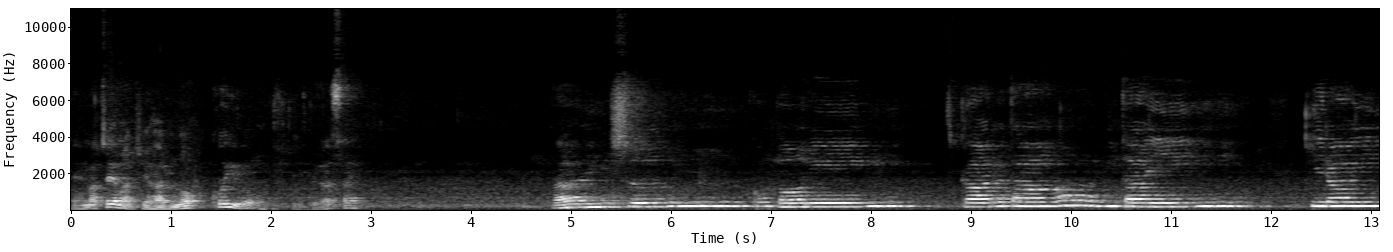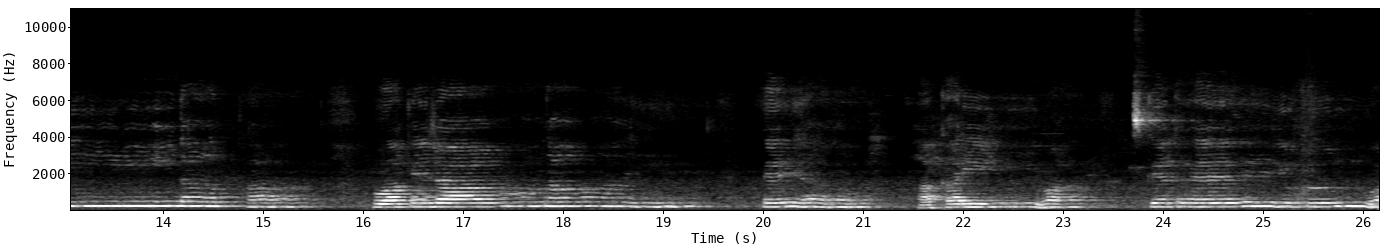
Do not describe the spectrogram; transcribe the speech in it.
松山千春の恋をお聴きください。愛することに疲れたみたい嫌いになった。わけじゃない。部屋の明かりはつけてゆくわ。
